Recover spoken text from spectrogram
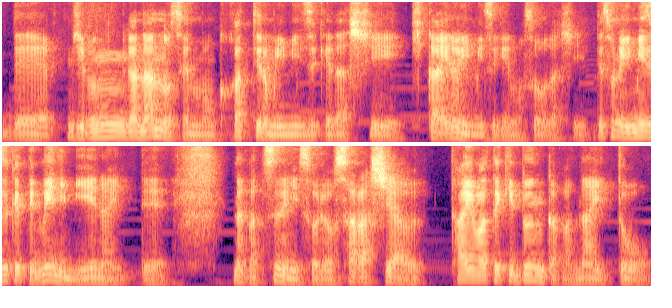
で、自分が何の専門家かっていうのも意味付けだし、機械の意味付けもそうだし、で、その意味付けって目に見えないんで、なんか常にそれを晒し合う対話的文化がないと、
